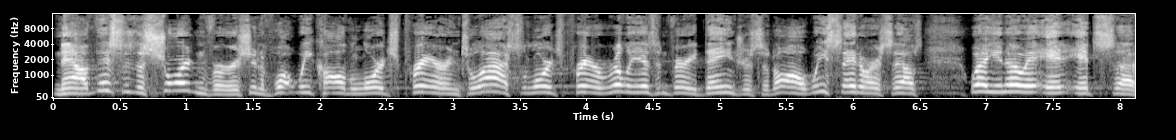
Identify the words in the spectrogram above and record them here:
Now, this is a shortened version of what we call the Lord's Prayer, and to us, the Lord's Prayer really isn't very dangerous at all. We say to ourselves, well, you know, it, it's uh,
